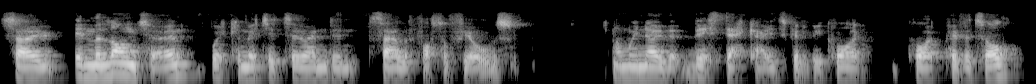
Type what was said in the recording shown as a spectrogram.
So, in the long term, we're committed to ending sale of fossil fuels, and we know that this decade is going to be quite quite pivotal.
